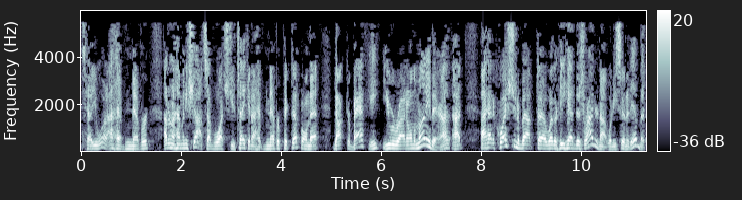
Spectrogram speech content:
tell you what, I have never, I don't know how many shots I've watched you take, and I have never picked up on that. Dr. Bathke, you were right on the money there. I, I, I had a question about uh, whether he had this right or not when he sent it in, but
